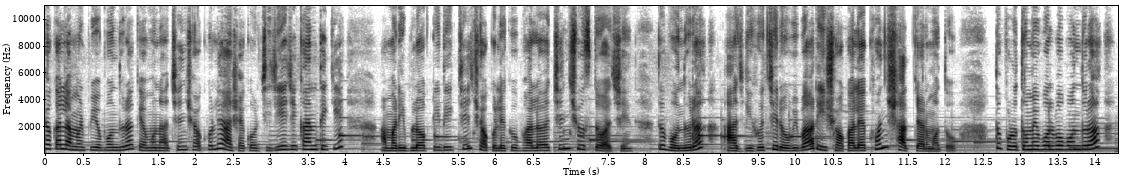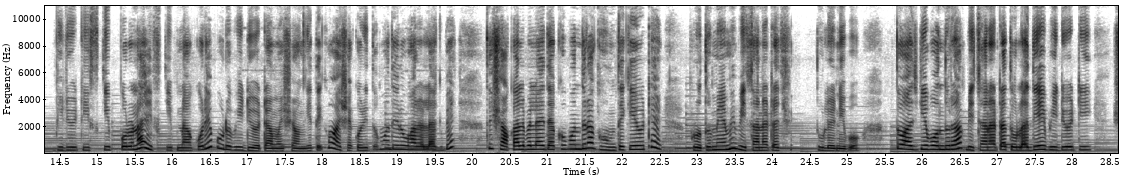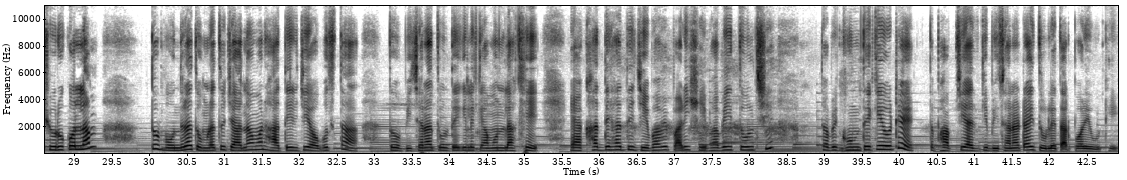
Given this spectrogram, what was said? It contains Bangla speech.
সকাল, আমার প্রিয় বন্ধুরা। কেমন আছেন সকলে? আশা করছি যে যেখান থেকে আমার এই ব্লগটি দেখছেন, সকলে খুব ভালো আছেন, সুস্থ আছেন। তো বন্ধুরা, আজকে হচ্ছে রবিবার, এই সকাল এখন সাতটার মতো। তো প্রথমে বলব বন্ধুরা, ভিডিওটি স্কিপ করো না, স্কিপ না করে পুরো ভিডিওটা আমার সঙ্গে থেকেও আশা করি তোমাদেরও ভালো লাগবে। তো সকালবেলায় দেখো বন্ধুরা, ঘুম থেকে উঠে প্রথমে আমি বিছানাটা তুলে নিব। তো আজকে বন্ধুরা, বিছানাটা তোলা দিয়েই ভিডিওটি শুরু করলাম। তো বন্ধুরা, তোমরা তো জানো আমার হাতের যে অবস্থা। তো বিছানা তুলতে গেলে কেমন লাগে? এক হাত দে হাতে যেভাবে পারি সেভাবেই তুলছি। তবে ঘুম থেকে উঠে তো ভাবছি আজকে বিছানাটাই তুলে তারপরে উঠি।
